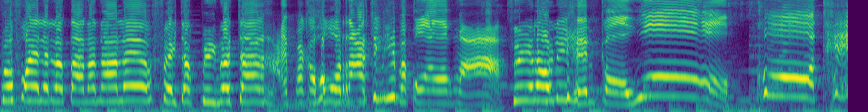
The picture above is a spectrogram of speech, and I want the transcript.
เมื่อไฟอะไรต่างๆนานาแล้วเฟกจากปิงนะจางหายไปกับห้องรากจริงที่ปรากฏออกมาซึ่งเราได้เห็นก่อว้าโคตรเท่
